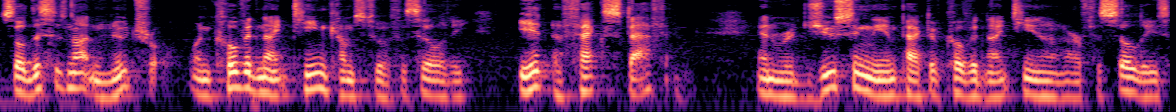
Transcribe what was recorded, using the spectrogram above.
So this is not neutral. When COVID-19 comes to a facility, it affects staffing. And reducing the impact of COVID-19 on our facilities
